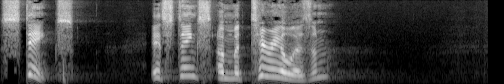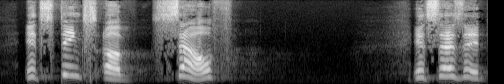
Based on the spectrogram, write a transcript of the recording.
stinks. It stinks of materialism. It stinks of self. It says that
